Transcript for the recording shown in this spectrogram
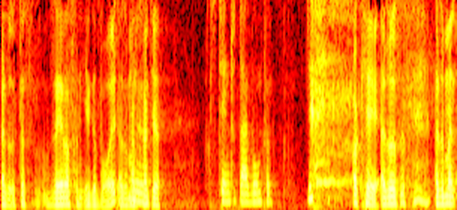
also ist das selber von ihr gewollt? Also man Nö. könnte. Ist denen total Wumpe. Okay, also es ist, also man,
